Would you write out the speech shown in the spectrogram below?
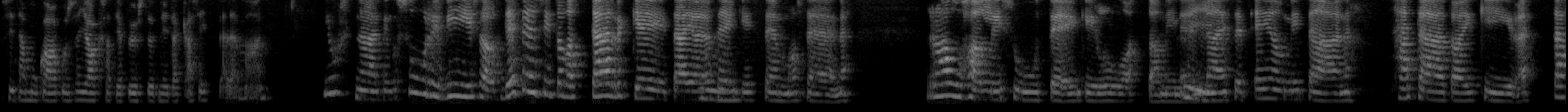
sitä mukaan, kun sä jaksat ja pystyt niitä käsittelemään. Just näin, niin suuri viisaus. Defensit ovat tärkeitä ja mm. jotenkin semmoiseen rauhallisuuteenkin luottaminen niin. näissä, ei ole mitään hätää tai kiirettä.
